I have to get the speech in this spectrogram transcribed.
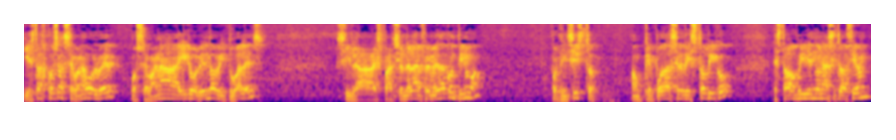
y estas cosas se van a volver o se van a ir volviendo habituales si la expansión de la enfermedad continúa. Porque, insisto, aunque pueda ser distópico, estamos viviendo una situación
